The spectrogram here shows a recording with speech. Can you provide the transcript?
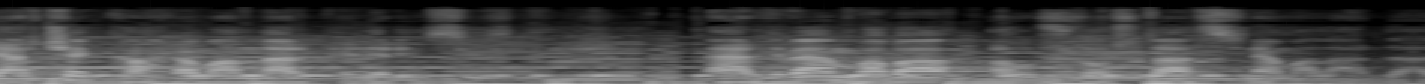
Gerçek kahramanlar pelerinsizdir. Merdiven Baba Ağustos'ta sinemalarda.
